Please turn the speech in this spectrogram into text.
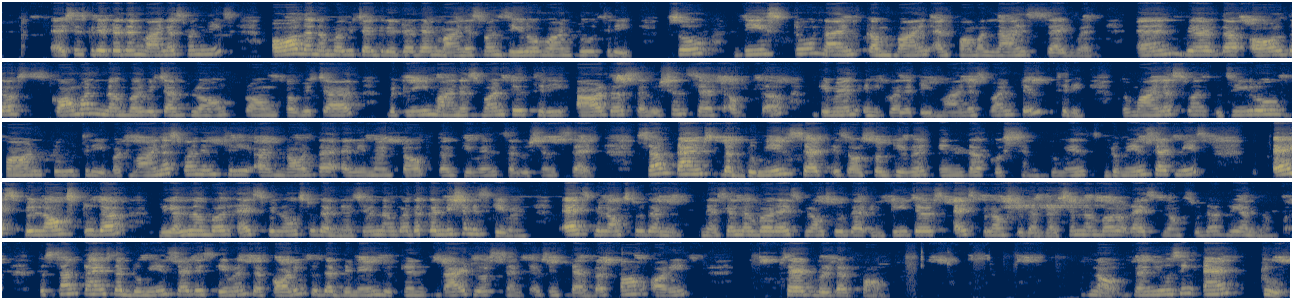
x is greater than minus 1 means all the number which are greater than minus 1, 0, 1, 2, 3. So these two lines combine and form a line segment and where the all the common number which are belong from uh, which are between minus 1 to 3 are the solution set of the given inequality minus 1 till 3. So minus 1, 0, 1, 2, 3. But minus 1 and 3 are not the element of the given solution set. Sometimes the domain set is also given in the question. Domain, domain set means x belongs to the real number, x belongs to the natural number. The condition is given x belongs to the natural number, x belongs to the integers, x belongs to the rational number, or x belongs to the real number. So sometimes the domain set is given. So according to the domain, you can write your sentence in tabular form or in set builder form. Now, when using and true,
